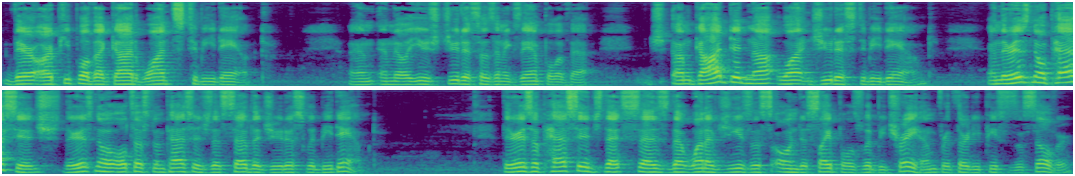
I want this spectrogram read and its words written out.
there are people that God wants to be damned. And, and they'll use Judas as an example of that. Um, God did not want Judas to be damned. And there is no passage, there is no Old Testament passage that said that Judas would be damned. There is a passage that says that one of Jesus' own disciples would betray him for 30 pieces of silver.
